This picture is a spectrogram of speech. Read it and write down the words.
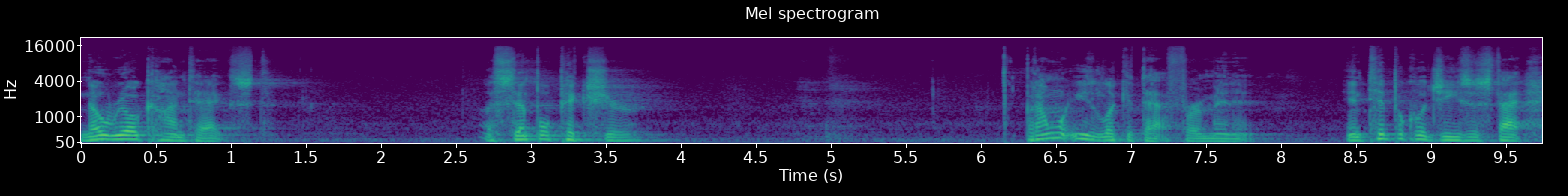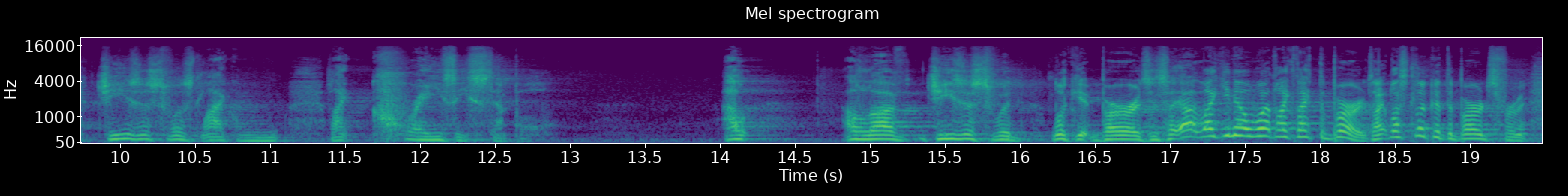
No real context. A simple picture. But I want you to look at that for a minute. In typical Jesus fact, Jesus was like, like crazy simple. I, I love Jesus would look at birds and say, oh, like, you know what, like, like the birds. Like, let's look at the birds for a minute.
